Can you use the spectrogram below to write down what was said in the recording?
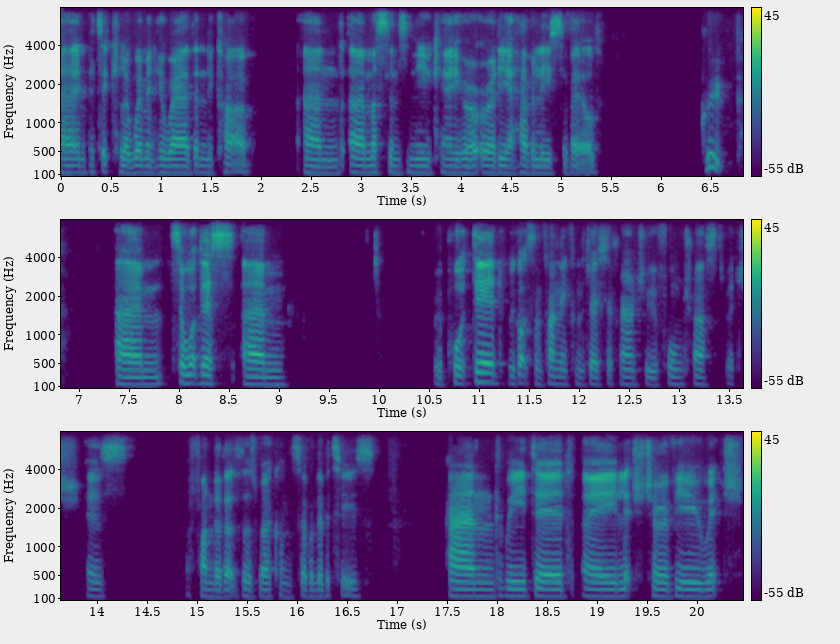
uh, in particular women who wear the niqab and uh, Muslims in the UK who are already a heavily surveilled group. Um, so what this um, report did, we got some funding from the Joseph Rowntree Reform Trust, which is a funder that does work on civil liberties. And we did a literature review which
